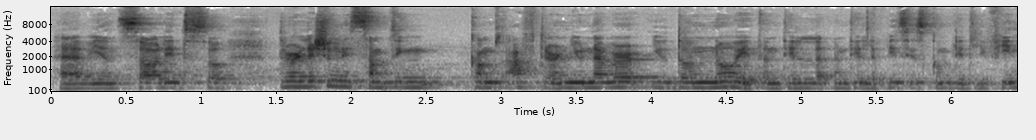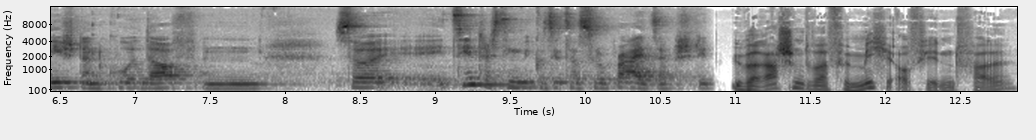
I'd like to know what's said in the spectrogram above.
heavy and solid. So the relation is something comes after and you never you don't know it until until the piece is completely finished and cooled off. And so it's interesting because it's a surprise actually. Überraschend war für mich auf jeden Fall,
